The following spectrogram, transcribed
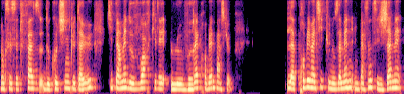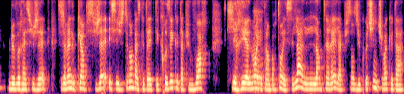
Donc, c'est cette phase de coaching que tu as eue qui te permet de voir quel est le vrai problème parce que la problématique que nous amène une personne, c'est jamais le vrai sujet, c'est jamais le cœur du sujet. Et c'est justement parce que tu as été creusé que tu as pu voir ce qui réellement est important. Et c'est là l'intérêt, la puissance du coaching, tu vois, que tu as,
